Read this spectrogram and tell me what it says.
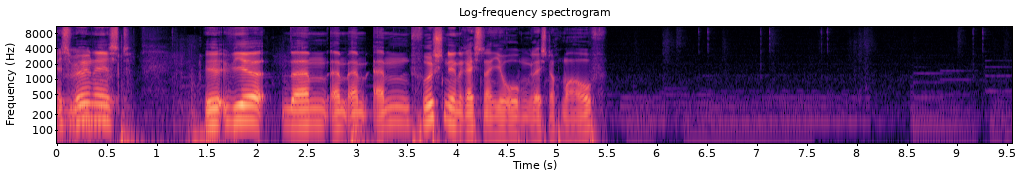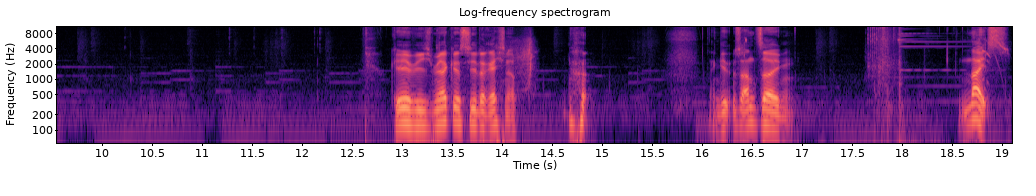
Ich will nicht. Wir, wir ähm, ähm, ähm, ähm, frischen den Rechner hier oben gleich nochmal auf. Okay, wie ich merke, ist hier der Rechner. Dann geht es anzeigen. Nice.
